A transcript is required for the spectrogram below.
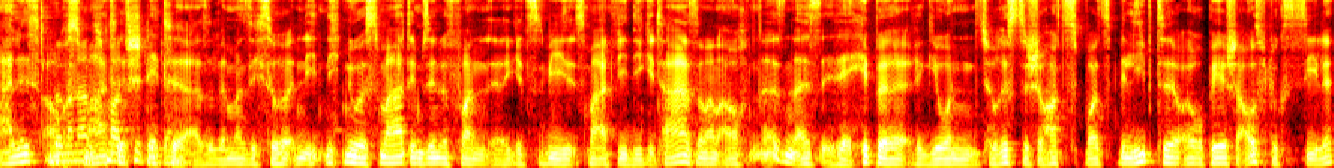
Alles auch smarte Smart Städte. Denkt. Also wenn man sich so nicht nur smart im Sinne von äh, jetzt wie smart wie digital, sondern auch das sind alles sehr hippe Regionen, touristische Hotspots, beliebte europäische Ausflugsziele.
